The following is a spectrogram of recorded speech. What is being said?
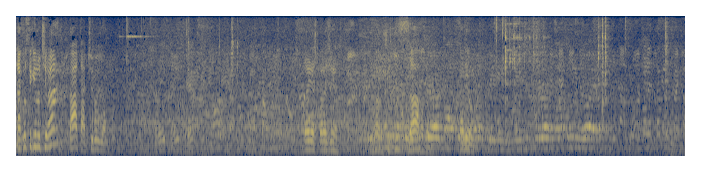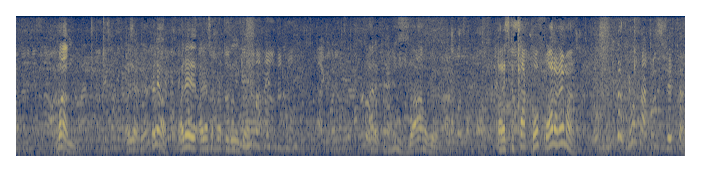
Tá conseguindo tirar? Tá, tá, tirou já. Peraí, peraí. Daí as paradinhas. Mano, que bizarro, velho. Cadê o? Mano, olha, peraí. Olha, olha essa fraturinha aqui, ó. Cara, que bizarro, velho. Parece que sacou fora, né, mano? Eu nunca vi uma fratura desse jeito, cara.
